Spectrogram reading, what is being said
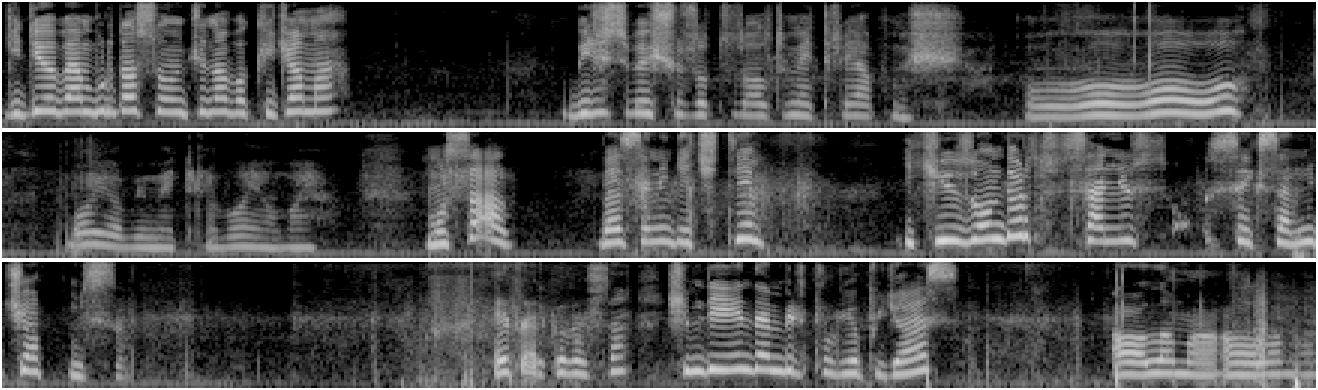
Gidiyor ben buradan sonucuna bakacağım ha. Birisi 536 metre yapmış. Oo. Baya bir metre baya baya. Masal ben seni geçtim. 214 sen 183 yapmışsın. Evet arkadaşlar. Şimdi yeniden bir tur yapacağız. Ağlama ağlama.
